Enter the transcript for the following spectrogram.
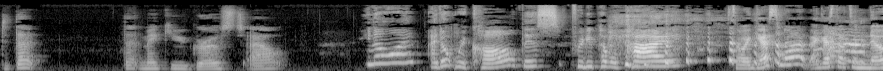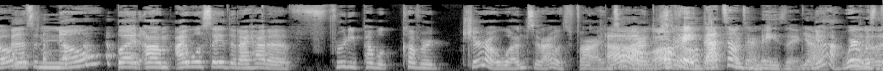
Did that that make you grossed out? You know what? I don't recall this fruity pebble pie. So I guess not. I guess that's a no. That's a no. But um, I will say that I had a fruity pebble covered churro once, and I was fine. so Oh, I okay, Okay, that sounds okay. amazing. Yeah. Yeah. Where Yeah, was that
